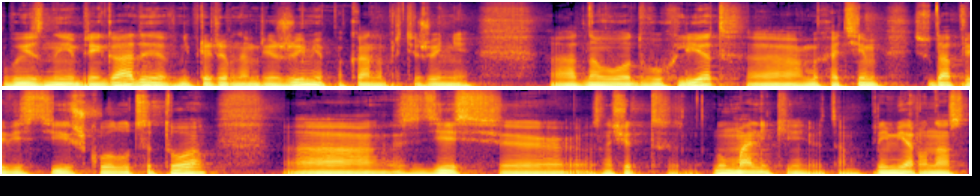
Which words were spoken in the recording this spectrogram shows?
выездные бригады в непрерывном режиме, пока на протяжении одного-двух лет. Э, мы хотим сюда привести школу ЦИТО. Э, здесь, значит, ну, маленький там, пример. У нас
